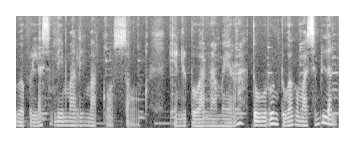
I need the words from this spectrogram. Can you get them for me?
12550 candle berwarna merah turun 2,90%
